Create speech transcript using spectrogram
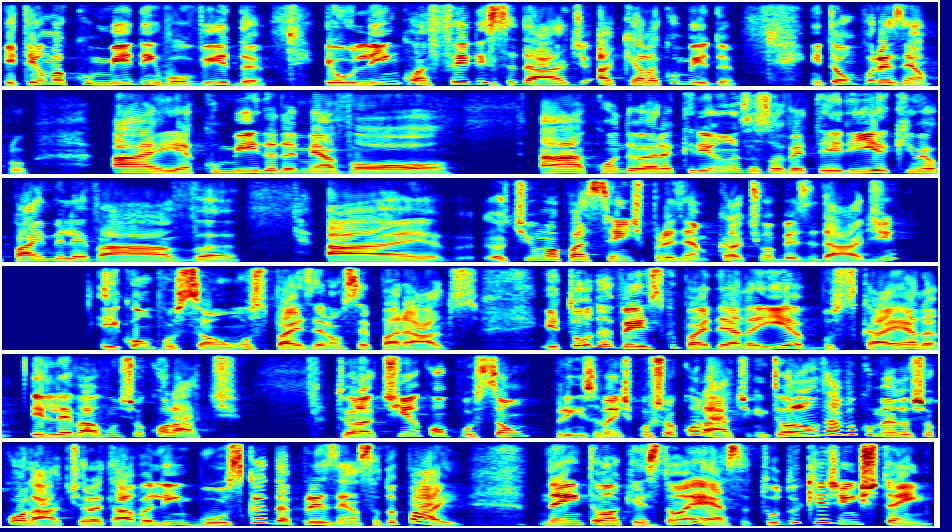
e tem uma comida envolvida, eu linko a felicidade àquela comida. Então, por exemplo, ai, a comida da minha avó. Ah, quando eu era criança, a sorveteria que meu pai me levava. Ah, eu tinha uma paciente, por exemplo, que ela tinha obesidade e compulsão. Os pais eram separados e toda vez que o pai dela ia buscar ela, ele levava um chocolate. Então ela tinha compulsão principalmente por chocolate. Então ela não estava comendo chocolate, ela estava ali em busca da presença do pai. Né? Então a questão é essa: tudo que a gente tem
